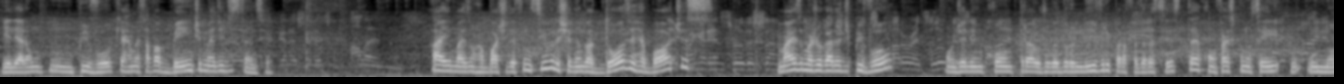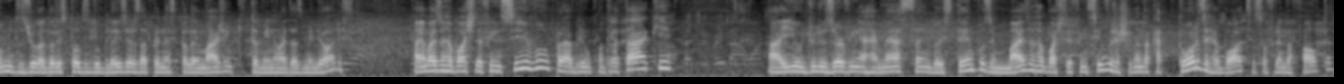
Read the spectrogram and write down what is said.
E ele era um, um pivô que arremessava bem de média distância. Aí mais um rebote defensivo, ele chegando a 12 rebotes. Mais uma jogada de pivô, onde ele encontra o jogador livre para fazer a cesta. Confesso que eu não sei o, nome dos jogadores todos do Blazers apenas pela imagem, que também não é das melhores. Aí mais um rebote defensivo para abrir um contra-ataque. Aí o Julius Irving arremessa em dois tempos e mais um rebote defensivo, já chegando a 14 rebotes e sofrendo a falta.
